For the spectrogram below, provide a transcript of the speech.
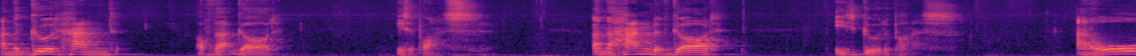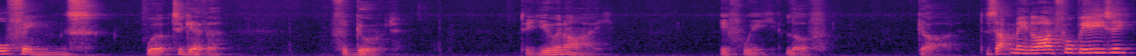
And the good hand of that God is upon us. And the hand of God is good upon us. And all things work together for good to you and I if we love God. Does that mean life will be easy?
